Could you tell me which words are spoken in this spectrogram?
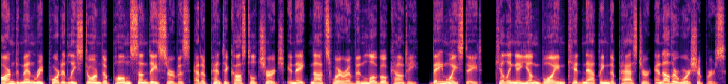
armed men reportedly stormed a Palm Sunday service at a Pentecostal church in Akenawe-Tswarev in Logo County, Benue State, killing a young boy and kidnapping the pastor and other worshippers.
